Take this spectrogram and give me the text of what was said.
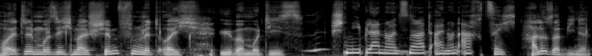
heute muss ich mal schimpfen mit euch Übermuttis. Schniebler 1981, Hallo Sabine.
